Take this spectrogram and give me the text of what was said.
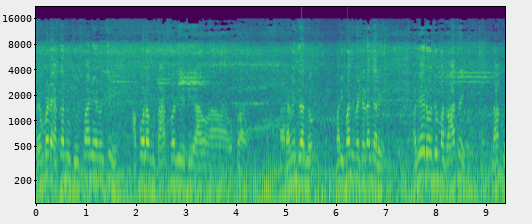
వెంబడే అక్కడి నుంచి ఉస్మానియా నుంచి అపోలోకు ట్రాన్స్ఫర్ చేసి ఒక రవీందర్ను మరి ఇబ్బంది పెట్టడం జరిగింది. అదే రోజు మరి రాత్రి నాకు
